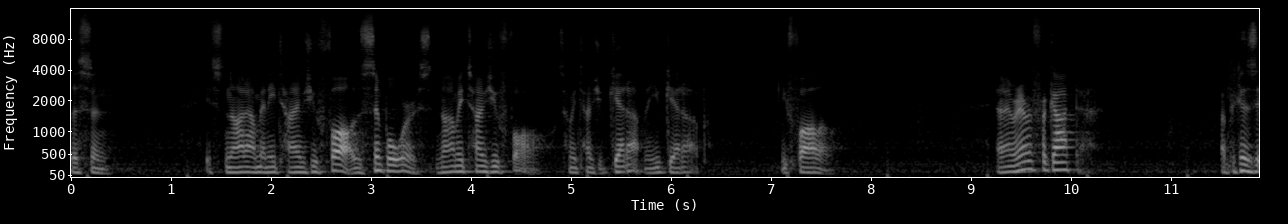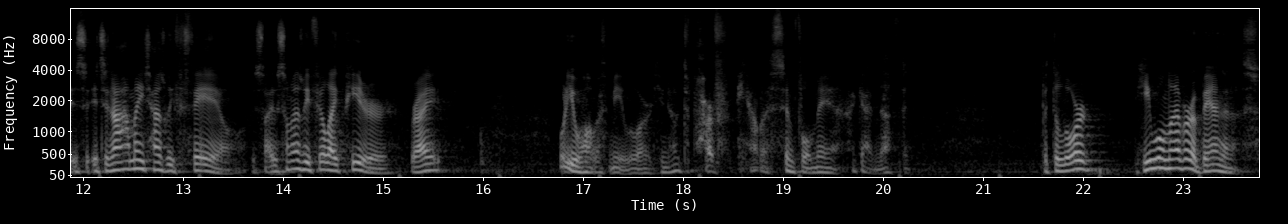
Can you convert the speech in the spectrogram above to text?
Listen, it's not how many times you fall. It's simple words. Not how many times you fall. It's how many times you get up and you get up. You follow. And I never forgot that. Uh, because it's, it's not how many times we fail. It's like sometimes we feel like Peter, right? What do you want with me, Lord? You know, depart from me. I'm a sinful man. I got nothing. But the Lord, He will never abandon us.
